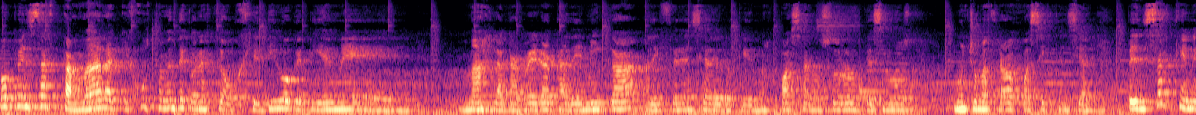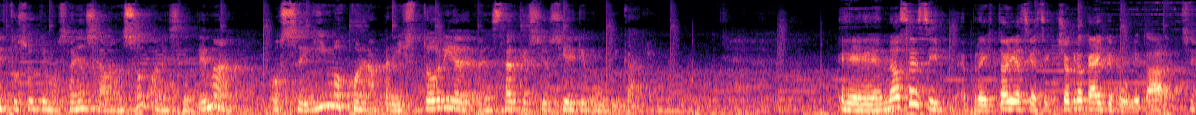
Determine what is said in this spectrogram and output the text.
¿Vos pensás, Tamara, que justamente con este objetivo que tiene más la carrera académica, a diferencia de lo que nos pasa a nosotros que hacemos mucho más trabajo asistencial. ¿Pensás que en estos últimos años se avanzó con ese tema? ¿O seguimos con la prehistoria de pensar que sí o sí hay que publicar? Eh, no sé si prehistoria sí o sí, yo creo que hay que publicar. Sí.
